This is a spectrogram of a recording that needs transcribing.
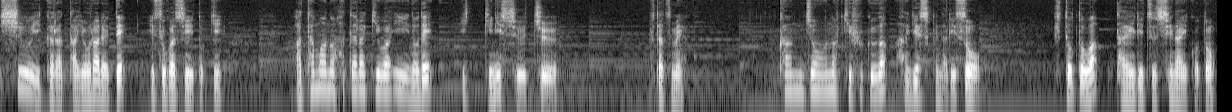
周囲から頼られて忙しい時、頭の働きはいいので一気に集中。2つ目、感情の起伏が激しくなりそう。人とは対立しないこと。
